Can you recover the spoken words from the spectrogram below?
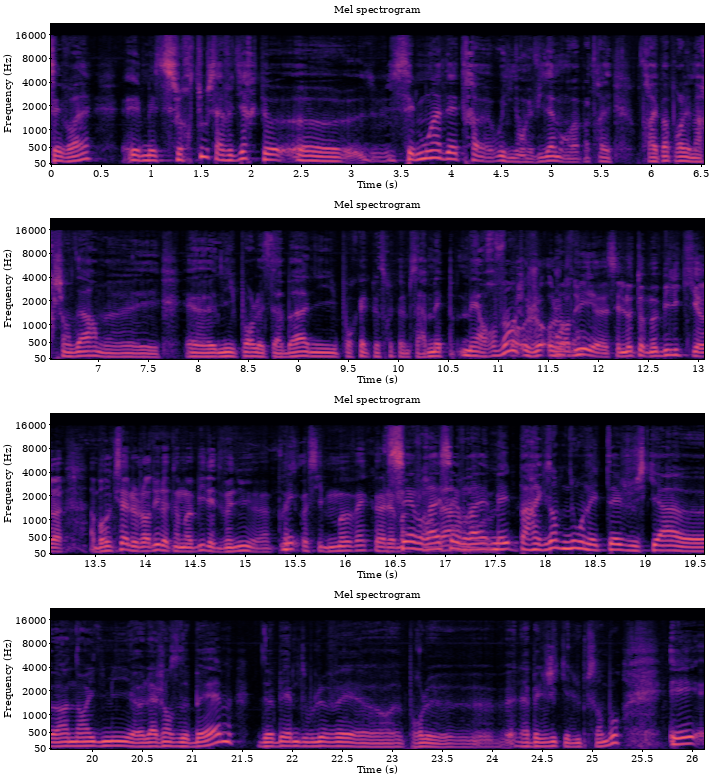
C'est vrai, et, mais surtout ça veut dire que euh, c'est moins d'être. euh, oui, non, évidemment, on va pas travailler. On travaille pas pour les marchands d'armes, euh, et, euh, ni pour le tabac, ni pour quelque truc comme ça. Mais, mais en revanche, Aujo- Aujourd'hui, c'est l'automobile qui à Bruxelles aujourd'hui l'automobile est devenu presque Mais aussi mauvais que le. C'est vrai, c'est vrai. Mais par exemple, nous, on était jusqu'à euh, un an et demi l'agence de BM, de BMW pour le, la Belgique et le Luxembourg. Et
